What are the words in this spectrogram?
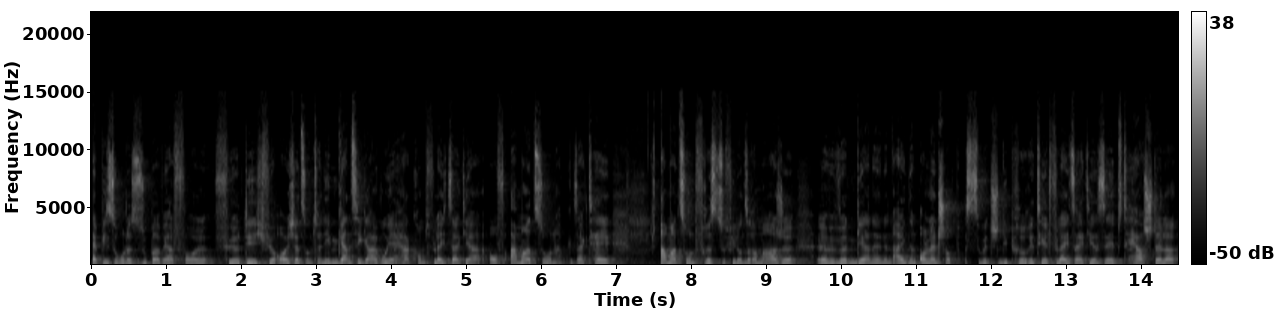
Episode ist super wertvoll für dich, für euch als Unternehmen, ganz egal, wo ihr herkommt. Vielleicht seid ihr auf Amazon, habt gesagt, hey, Amazon frisst zu viel unserer Marge, äh, wir würden gerne in einen eigenen Online-Shop switchen, die Priorität. Vielleicht seid ihr selbst Hersteller,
